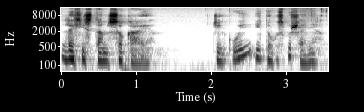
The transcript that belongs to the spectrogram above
Lechistan Sokae. Dziękuję i do usłyszenia.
